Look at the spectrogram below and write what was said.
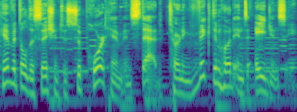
pivotal decision to support him instead, turning victimhood into agency.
